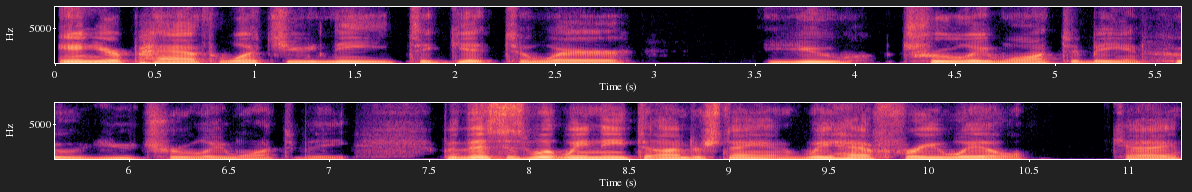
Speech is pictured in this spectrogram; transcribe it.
in your path what you need to get to where you truly want to be and who you truly want to be. But this is what we need to understand we have free will. Okay.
